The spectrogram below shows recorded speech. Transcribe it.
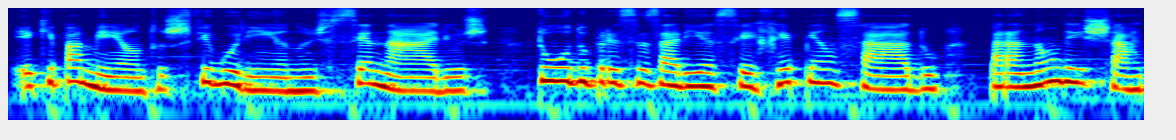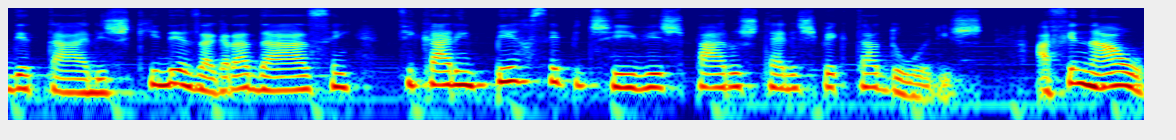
Equipamentos, figurinos, cenários, tudo precisaria ser repensado para não deixar detalhes que desagradassem ficarem perceptíveis para os telespectadores. Afinal,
